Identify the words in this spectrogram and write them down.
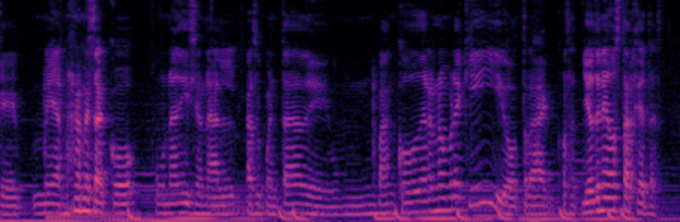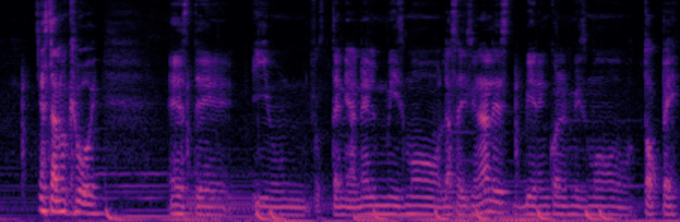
Que mi hermano me sacó una adicional a su cuenta de un banco de renombre aquí y otra. O sea, yo tenía dos tarjetas. Está lo que voy. Este, y un, pues, tenían el mismo, las adicionales vienen con el mismo tope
